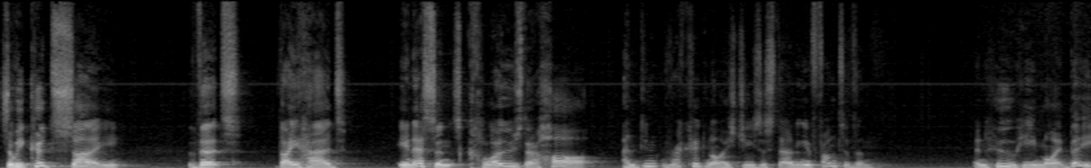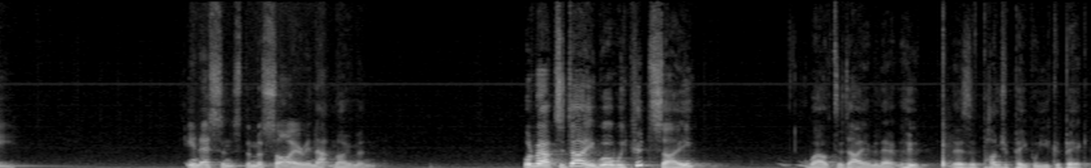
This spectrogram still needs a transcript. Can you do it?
So we could say that they had, in essence, closed their heart and didn't recognize Jesus standing in front of them and who he might be in essence, the Messiah in that moment. What about today? Well, we could say, well, today, I mean, there, who, there's a of people you could pick.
